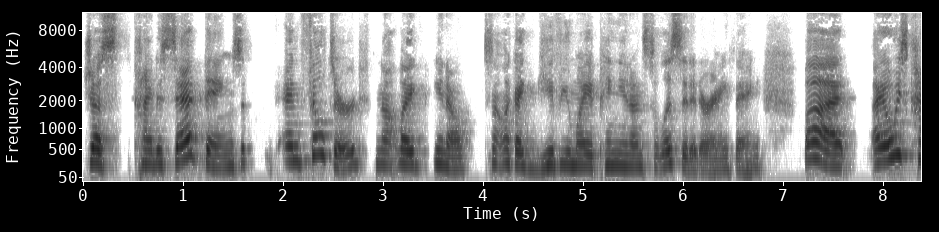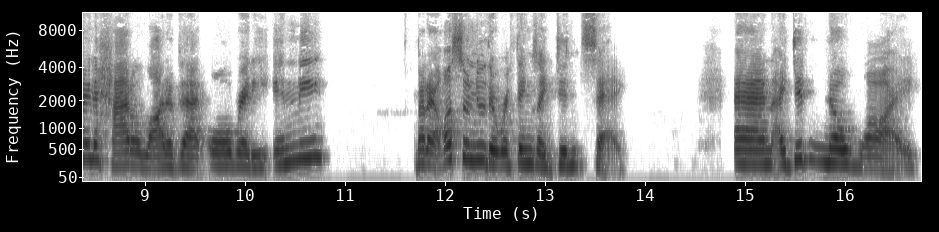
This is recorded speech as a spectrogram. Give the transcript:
just kind of said things and filtered, not like, you know, it's not like I give you my opinion unsolicited or anything, but I always kind of had a lot of that already in me. But I also knew there were things I didn't say. And I didn't know why.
